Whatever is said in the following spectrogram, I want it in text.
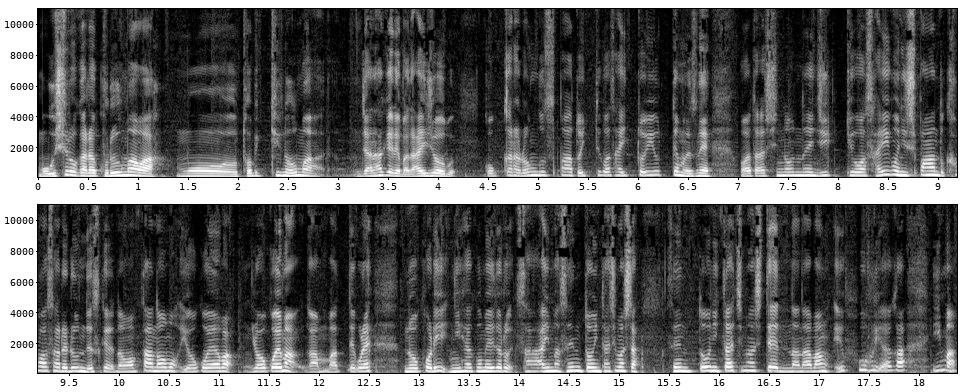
もう後ろから来る馬は、もうとびっきりの馬じゃなければ大丈夫。こっからロングスパート行ってくださいと言ってもですね、私のね、実況は最後にスパーンとかわされるんですけれども、頼む、横山、横山、頑張ってくれ。残り200メートル。さあ、今先頭に立ちました。先頭に立ちまして、7番エフフォリアが今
